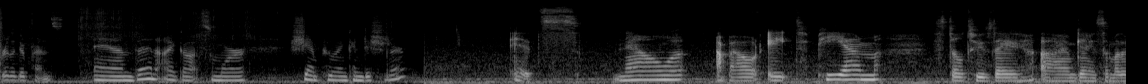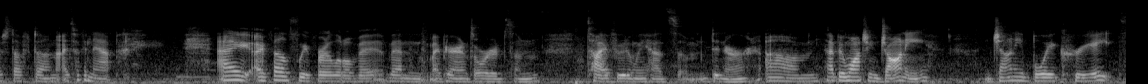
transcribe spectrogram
Really good pens. And then I got some more shampoo and conditioner. It's now about 8 p.m. Still Tuesday. I'm getting some other stuff done. I took a nap. I, I fell asleep for a little bit. Then my parents ordered some Thai food and we had some dinner. Um, I've been watching Johnny. Johnny Boy Creates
